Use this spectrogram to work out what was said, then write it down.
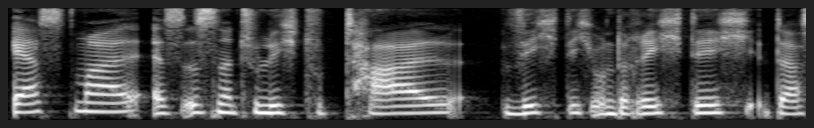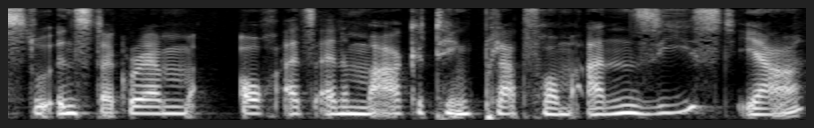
Erstmal, es ist natürlich total wichtig und richtig, dass du Instagram auch als eine Marketingplattform ansiehst, ja.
